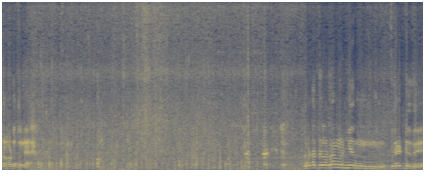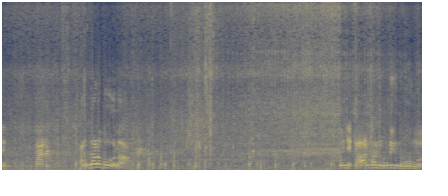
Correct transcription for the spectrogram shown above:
பார்த்தேன் கூடத்துல தான் கொஞ்சம் திரட்டுது. அங்கால போகலாம். கொஞ்சம் கால்றான் முடிக்கணும் போங்க.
